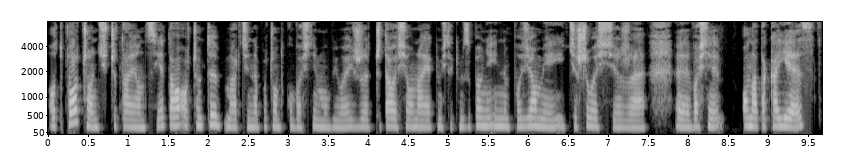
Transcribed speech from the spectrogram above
odpocząć czytając je. To, o czym ty, Marcin, na początku właśnie mówiłeś, że czytałeś ją na jakimś takim zupełnie innym poziomie i cieszyłeś się, że e, właśnie ona taka jest.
